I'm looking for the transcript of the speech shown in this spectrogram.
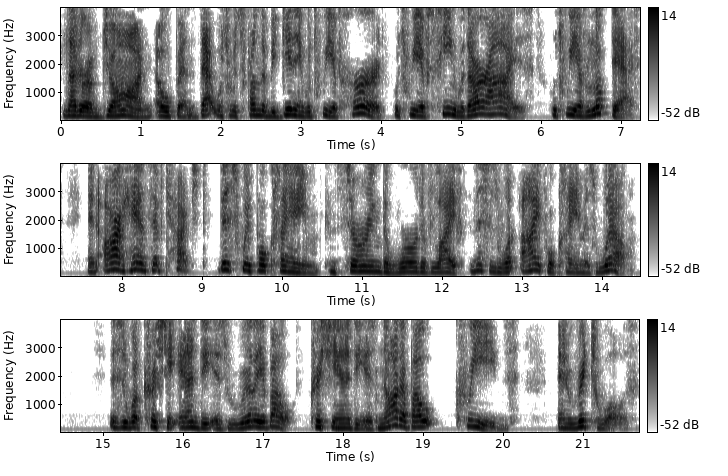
letter of John opens, that which was from the beginning, which we have heard, which we have seen with our eyes, which we have looked at, and our hands have touched. This we proclaim concerning the word of life. And this is what I proclaim as well. This is what Christianity is really about. Christianity is not about creeds and rituals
